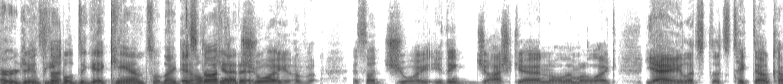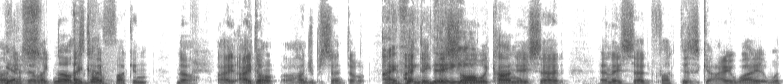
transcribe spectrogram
urging It's not- people to get canceled. I it's don't not get the it. joy of. It's not joy. You think Josh Gad and all them are like, "Yay, let's let's take down Kanye." Yes, They're like, "No, I this guy do. fucking no." I I don't. hundred percent don't. I I think, think, they, saw what Kanye said and they said, "Fuck this guy. Why? What?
